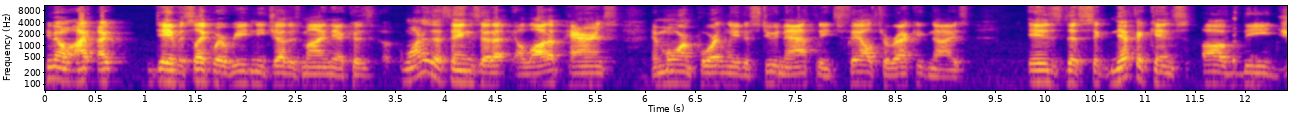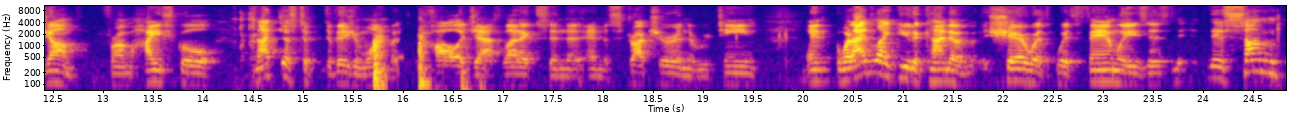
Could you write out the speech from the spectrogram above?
You know i, I dave it's like we're reading each other's mind there because one of the things that a, a lot of parents and more importantly the student athletes fail to recognize is the significance of the jump from high school not just to division one but college athletics and the and the structure and the routine. And what i'd like you to kind of share with with families is there's some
